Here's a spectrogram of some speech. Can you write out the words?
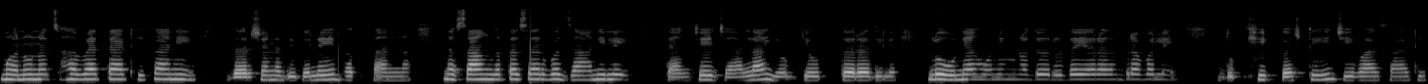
म्हणूनच हव्या त्या ठिकाणी दर्शन दिदले भक्तांना. न सांगता सर्व जाणिले. त्यांचे ज्याला योग्य उत्तर दिले. लोण्याहून मृद हृदय द्रवले. दुःखी कष्टी जीवासाठी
